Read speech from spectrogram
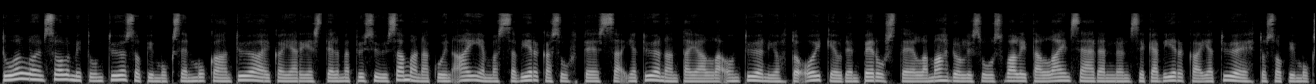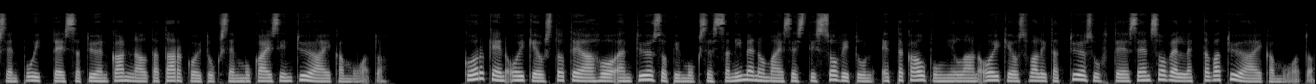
Tuolloin solmitun työsopimuksen mukaan työaikajärjestelmä pysyy samana kuin aiemmassa virkasuhteessa ja työnantajalla on työnjohto-oikeuden perusteella mahdollisuus valita lainsäädännön sekä virka- ja työehtosopimuksen puitteissa työn kannalta tarkoituksenmukaisin työaikamuoto. Korkein oikeus toteaa HN työsopimuksessa nimenomaisesti sovitun, että kaupungilla on oikeus valita työsuhteeseen sovellettava työaikamuoto.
